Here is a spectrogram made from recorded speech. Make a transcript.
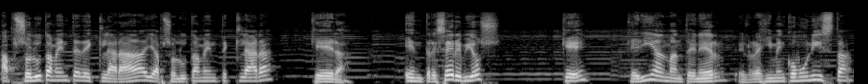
absolutamente declarada y absolutamente clara que era entre serbios que querían mantener el régimen comunista,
